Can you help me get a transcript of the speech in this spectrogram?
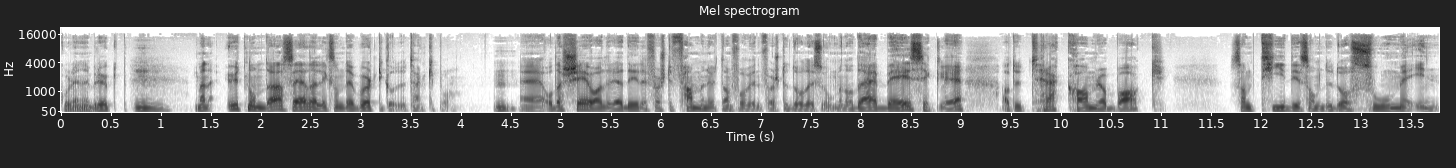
hvor den er brukt. Mm. Men utenom det, så er det liksom det vertigo du tenker på. Mm. Eh, og det skjer jo allerede i de første fem minuttene får vi den første dårlige zoomen. Og det er basically at du trekker kameraet bak, samtidig som du da zoomer inn.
